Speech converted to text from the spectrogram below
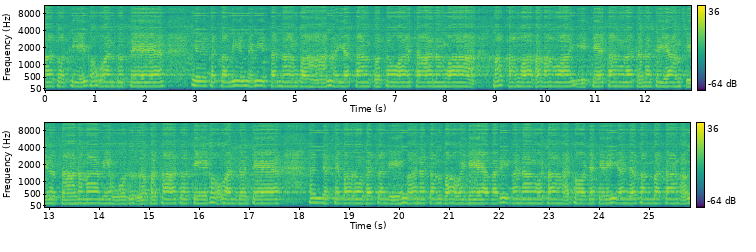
าสุติภวันตุเตเอกสมิงนิมิตนังปหานายตังสุตวาชานังวามัคคังวาพลังวาอิเจตังรัตนตยังศีลสานามามิโหตุสัพพทาสุติภวันตุเต อัญญเสปโรกัสมิงมานสัมภาวเยปริพนังอุทังอโทจติริยันเดคัมปะทังอเว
